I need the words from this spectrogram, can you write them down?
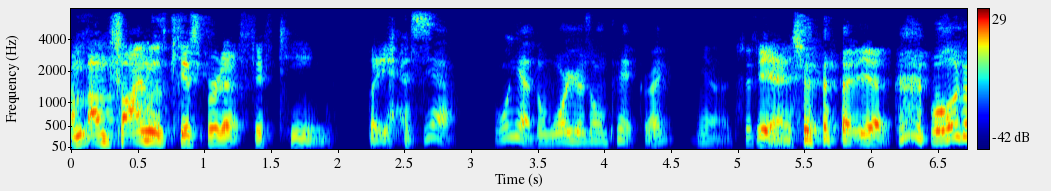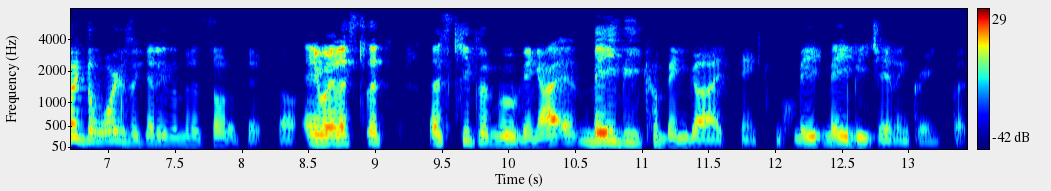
I'm I'm fine with Kispert at 15, but yes. Yeah. Well, yeah, the Warriors' own pick, right? Yeah. Yeah, sure. yeah. Well, look like the Warriors are getting the Minnesota pick. So anyway, let's let's let's keep it moving. I maybe Kuminga, I think. Maybe, maybe Jalen Green, but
